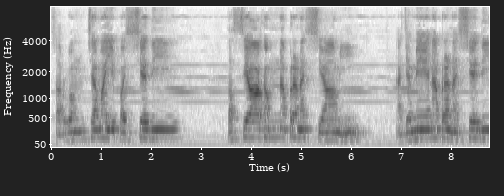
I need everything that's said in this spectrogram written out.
सर्वं च मयि पश्यति। तस्याहं न प्रणश्यामि न च मे न प्रणश्यति।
